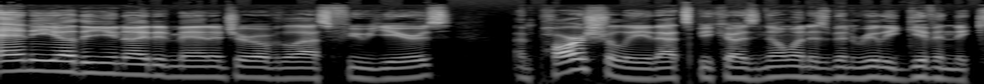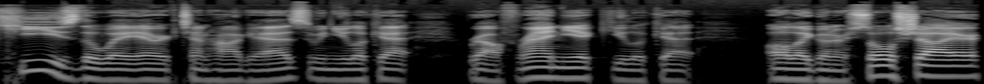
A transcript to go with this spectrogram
any other United manager over the last few years. And partially that's because no one has been really given the keys the way Eric Ten Hag has. When you look at Ralf Rangnick, you look at Ole Gunnar Solskjaer.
